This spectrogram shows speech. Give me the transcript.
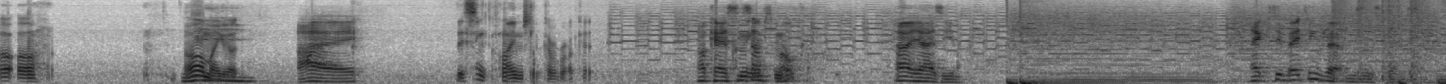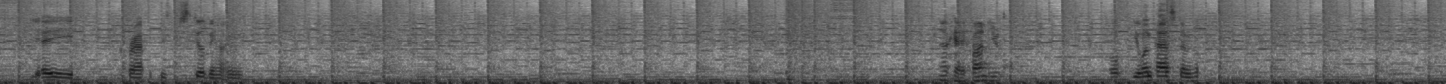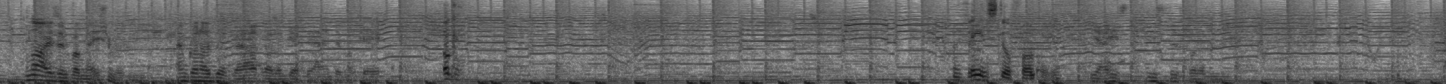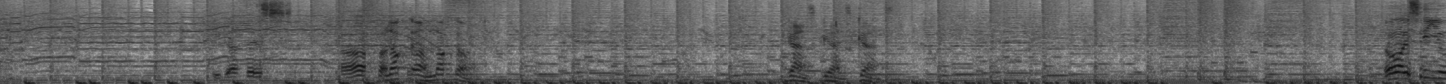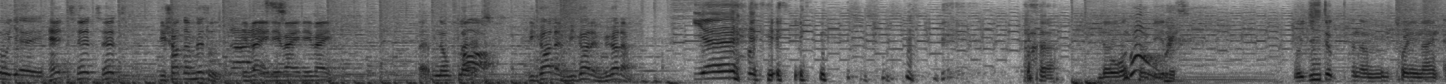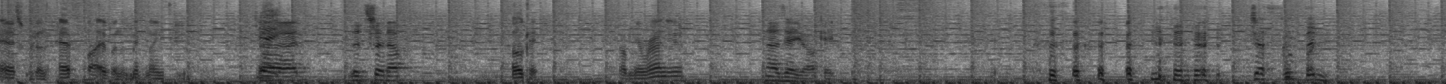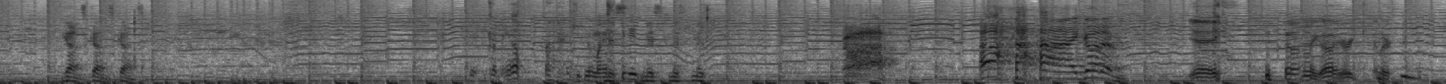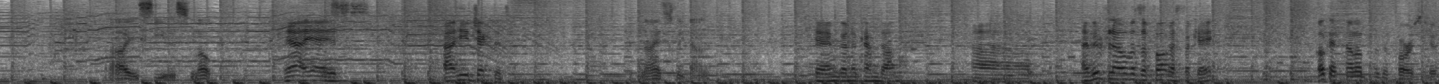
Uh oh. Oh my god. Bye. This thing climbs like a rocket. Okay, I see Coming some smoke. Oh yeah, I see him. Activating weapon systems. Yay! Crap, he's still behind me. Okay, found you. Oh, you went past him. No, his information with me. I'm gonna do that rather get behind him, okay? Okay. I think he's still following me. Yeah, he's he's still following me. You got this. Oh, fuck. Lockdown, lockdown. Guns, guns, guns. Oh, I see you! Yay! Hit, hit, hit. He shot a missile. Evade, evade, evade. I have no flares. Oh, we got him, we got him, we got him. Yay! no one can beat us. We just took down a MiG-29S with an F5 and a MiG-19. Alright, uh, let's shut up. Okay. Got me around you. No, there you are, okay. Just swoop in. Guns, guns, guns. Coming up. Keeping my Miss, speed. miss, miss, miss. Ah! Ah, I got him! Yay. oh my god, you're a killer. Oh, you see the smoke. Yeah, yeah, it's... Uh, he ejected. Nicely done. Okay, I'm gonna come down. Uh, I will fly over the forest, okay? Okay, I'm up to the forest too.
